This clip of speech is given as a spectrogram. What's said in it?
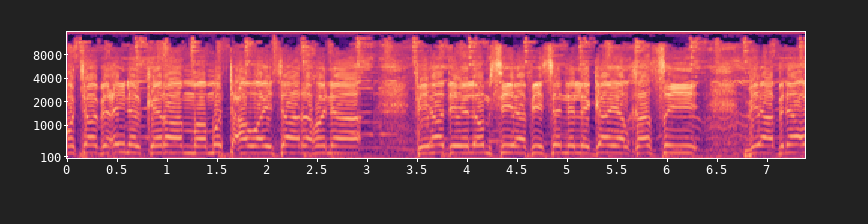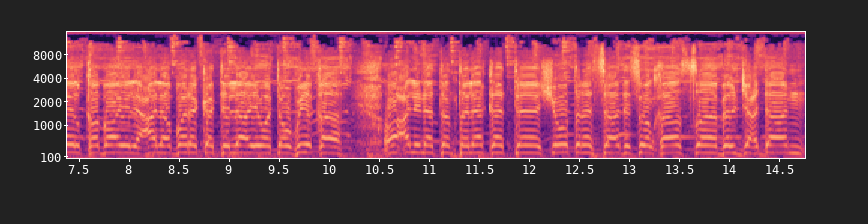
متابعينا الكرام متعة وإثارة هنا في هذه الأمسية في سن اللقاية الخاصي بأبناء القبائل على بركة الله وتوفيقه. أعلنت انطلاقة شوطنا السادس والخاص بالجعدان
